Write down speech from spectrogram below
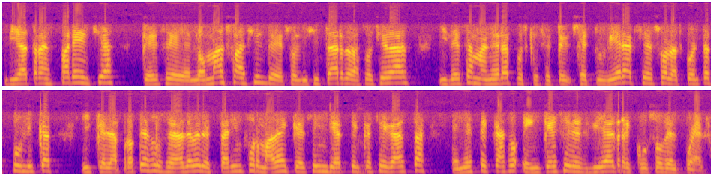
vía transparencia, que es eh, lo más fácil de solicitar a la sociedad y de esa manera pues que se, se, tuviera acceso a las cuentas públicas y que la propia sociedad debe de estar informada en qué se invierte, en qué se gasta, en este caso en qué se desvía el recurso del pueblo.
